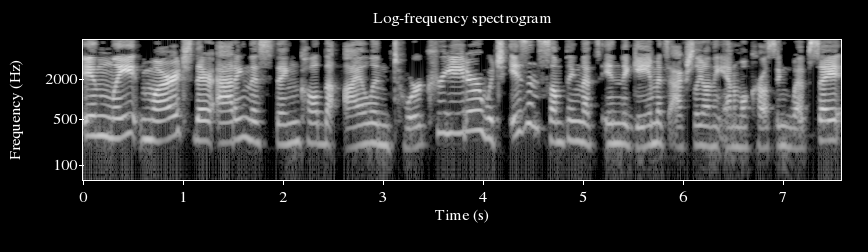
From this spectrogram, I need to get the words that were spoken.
in late March, they're adding this thing called the Island Tour Creator, which isn't something that's in the game. It's actually on the Animal Crossing website,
